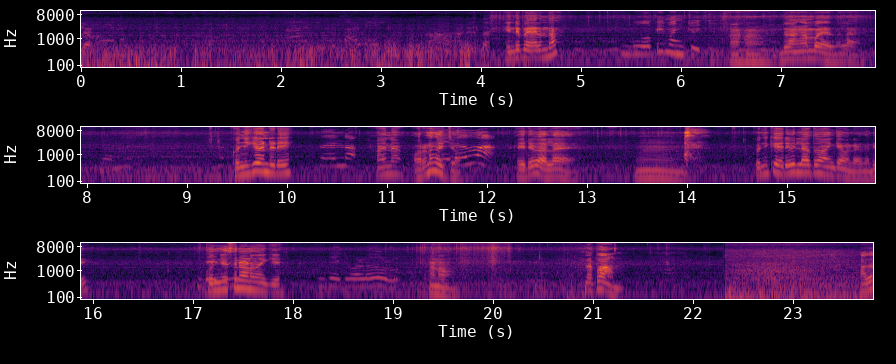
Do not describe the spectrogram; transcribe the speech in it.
കണ്ടോ. നിന്റെ പേരെന്താ ഗോപി മഞ്ചൂരി ആഹാ ഇത് വാങ്ങാൻ പോയായിരുന്നല്ലേ? കുഞ്ഞിക്ക് വേണ്ടിടേ? വേണ്ട. അതിനാ ഒരെണ്ണം കഴിച്ചോ? എരിവല്ലേ? കുഞ്ഞിക്ക് എരിവില്ലാത്ത വാങ്ങിക്കാൻ പറ്റായിരുന്നടി കുഞ്ഞിസിനാണോ നോക്കിയേ? ആണോ? എന്നപ്പം അത്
